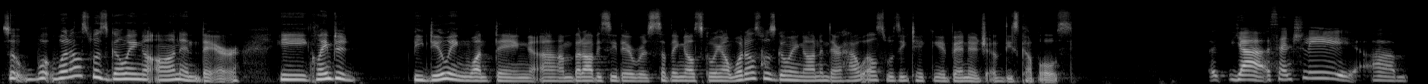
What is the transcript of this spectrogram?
So what what else was going on in there? He claimed to be doing one thing, um, but obviously there was something else going on. What else was going on in there? How else was he taking advantage of these couples? Uh, yeah, essentially, um,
